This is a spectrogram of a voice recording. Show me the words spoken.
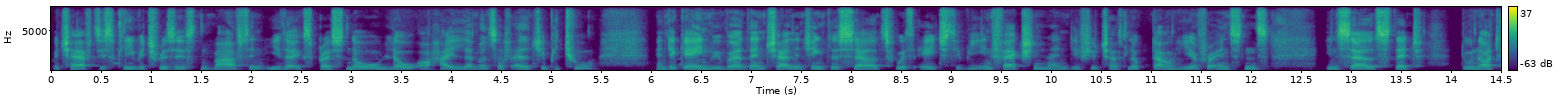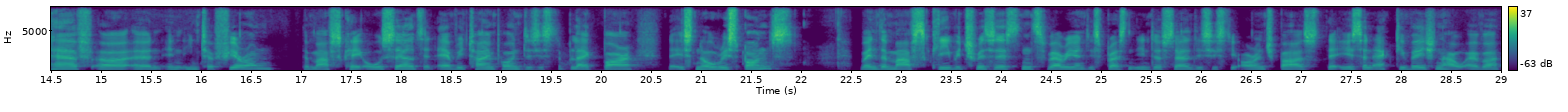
which have these cleavage resistant MAFs and either express no, low, or high levels of LGP2. And again, we were then challenging the cells with HCV infection. And if you just look down here, for instance, in cells that do not have uh, an, an, interferon, the MAFS KO cells at every time point, this is the black bar, there is no response. When the MAFS cleavage resistance variant is present in the cell, this is the orange bars, there is an activation. However,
